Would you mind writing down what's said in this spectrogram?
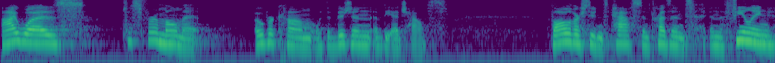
I was, just for a moment, overcome with the vision of the Edge House. Of all of our students, past and present, and the feeling,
